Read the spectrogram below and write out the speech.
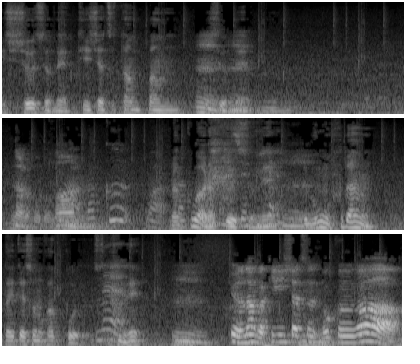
一緒ですよね。T シャツ短パンですよね、うんうん。うん。なるほどな、うん。楽は楽。は楽ですよね、うん。で僕も普段大体その格好ですよね。ね。うん。けどなんか T シャツ、うん。僕が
